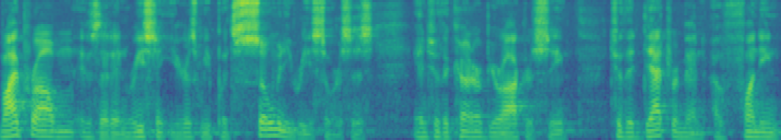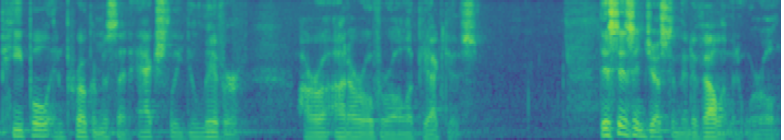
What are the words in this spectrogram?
My problem is that in recent years, we put so many resources into the counter bureaucracy to the detriment of funding people and programs that actually deliver our, on our overall objectives. This isn't just in the development world,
